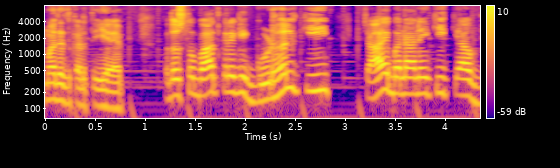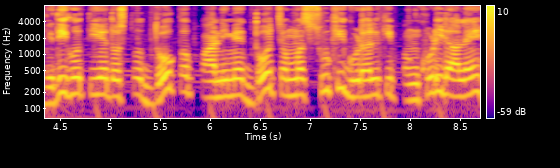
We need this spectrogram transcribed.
मदद करती है। तो दोस्तों, बात करें कि गुड़हल की चाय बनाने की क्या विधि होती है? दोस्तों, दो कप पानी में दो चम्मच सूखी गुड़हल की पंखुड़ी डालें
